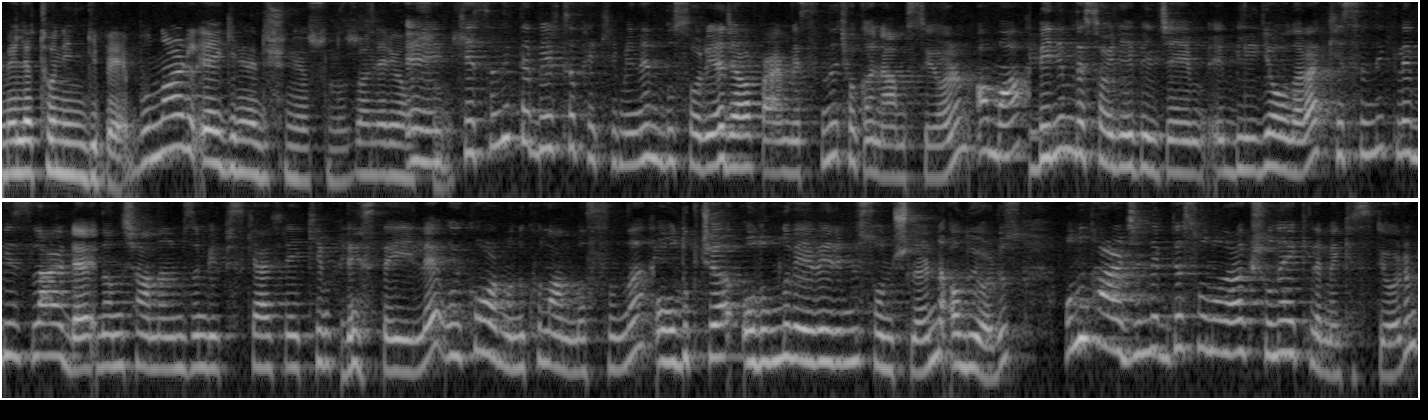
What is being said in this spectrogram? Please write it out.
Melatonin gibi. Bunlarla ilgili ne düşünüyorsunuz? Öneriyor Ee, musunuz? kesinlikle bir tıp hekiminin bu soruya cevap vermesini çok önemsiyorum. Ama benim de söyleyebileceğim e, bilgi olarak kesinlikle bizler de danışanlarımızın bir psikiyatri hekim desteğiyle uyku hormonu kullanmasını oldukça olumlu ve verimli sonuçlarını alıyoruz. Onun haricinde bir de son olarak şunu eklemek istiyorum.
